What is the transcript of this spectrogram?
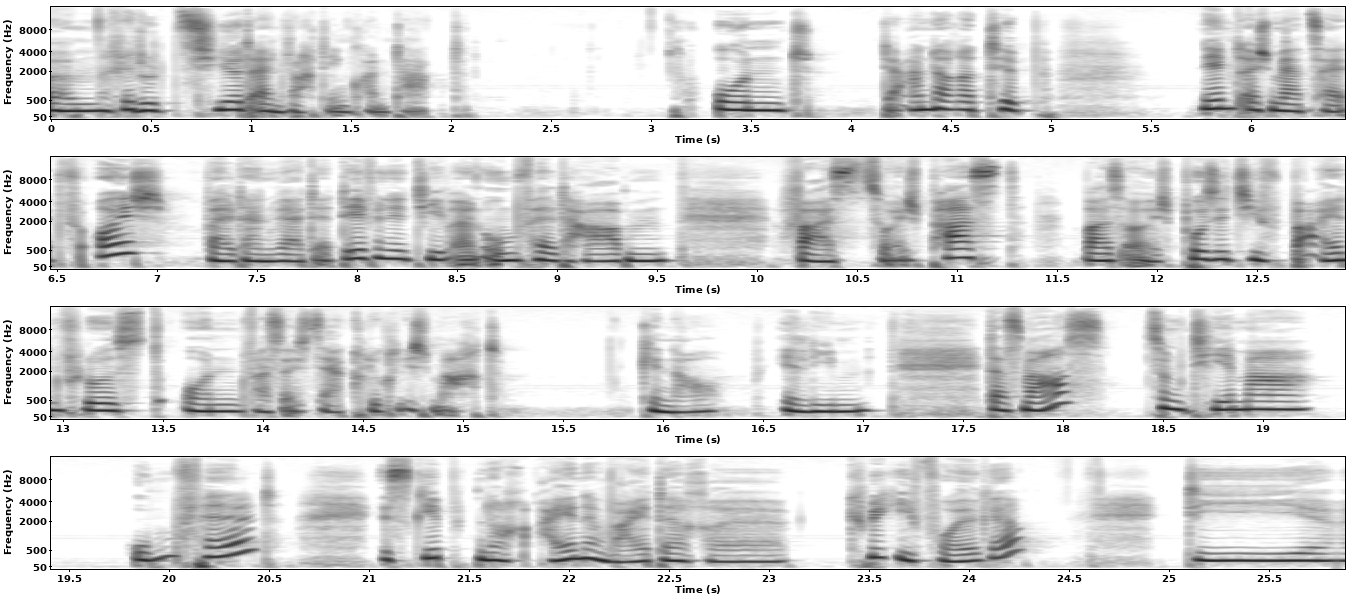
ähm, reduziert einfach den Kontakt. Und der andere Tipp, Nehmt euch mehr Zeit für euch, weil dann werdet ihr definitiv ein Umfeld haben, was zu euch passt, was euch positiv beeinflusst und was euch sehr glücklich macht. Genau, ihr Lieben. Das war's zum Thema Umfeld. Es gibt noch eine weitere Quickie-Folge, die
